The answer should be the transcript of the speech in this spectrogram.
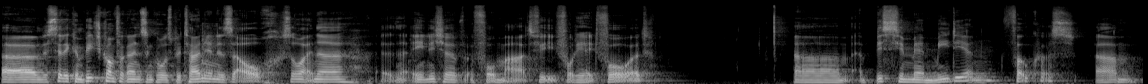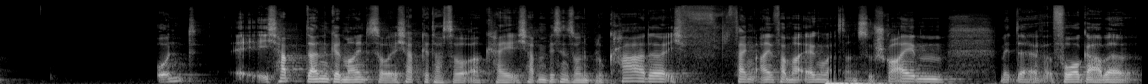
äh, die Silicon Beach Konferenz in Großbritannien ist auch so eine, eine ähnliche Format wie 48 Forward. Ähm, ein bisschen mehr Medienfokus. Ähm, und ich habe dann gemeint, so, ich habe gedacht, so, okay, ich habe ein bisschen so eine Blockade. Ich fange einfach mal irgendwas an zu schreiben mit der Vorgabe,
